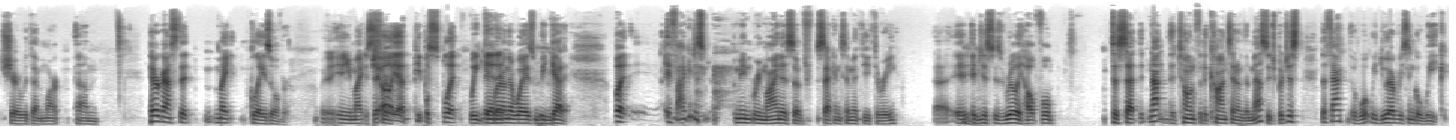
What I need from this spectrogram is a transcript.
share with them, Mark. Um, paragraphs that might glaze over. Uh, You might just say, Sure. "Oh yeah, people split. We get went it. on their ways. We Mhm. get it." But if I could just, I mean, remind us of Second Timothy three, uh, it, it Mhm. just is really helpful to set the, not the tone for the content of the message, but just the fact of what we do every single week.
